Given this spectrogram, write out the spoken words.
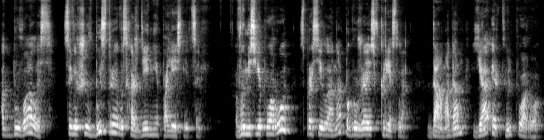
отдувалась, совершив быстрое восхождение по лестнице. «Вы месье Пуаро?» – спросила она, погружаясь в кресло. «Да, мадам, я Эркюль Пуаро»,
